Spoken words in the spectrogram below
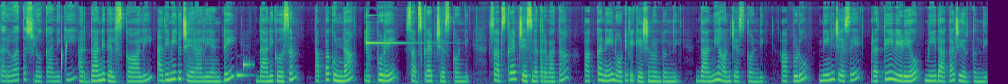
తరువాత శ్లోకానికి అర్థాన్ని తెలుసుకోవాలి. అది మీకు చేరాలి అంటే దానికోసం తప్పకుండా ఇప్పుడే సబ్స్క్రైబ్ చేసుకోండి. సబ్స్క్రైబ్ చేసిన తర్వాత పక్కనే నోటిఫికేషన్ ఉంటుంది. దాన్ని ఆన్ చేసుకోండి. అప్పుడు నేను చేసే ప్రతి వీడియో మీ దాకా చేరుతుంది.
